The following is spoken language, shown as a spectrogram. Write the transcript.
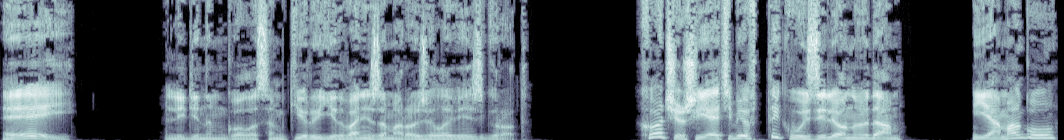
«Эй!» — ледяным голосом Киры едва не заморозила весь грот. «Хочешь, я тебе в тыкву зеленую дам? Я могу!»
